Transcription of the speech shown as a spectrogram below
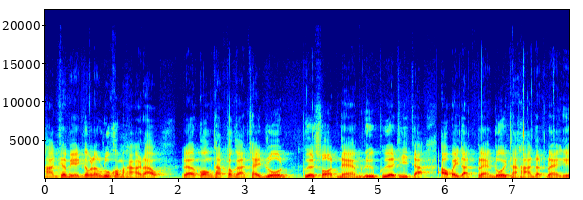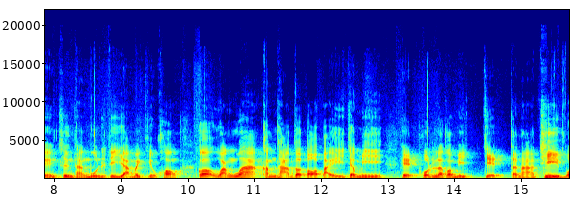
หารเขมรกำลังรุกเข้ามาหาเรา แล้วกองทัพต้องการใช้โดรน เพื่อสอดแนมหรือเพื่อที่จะเอาไปดัดแปลงโดยทหารดัดแปลงเอง ซึ่งทางมูลนิธิยามไม่เกี่ยวข้อง ก็หวังว่าคำถามต่อๆไปจะมีเหตุผลแล้วก็มีเจตนาที่บ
